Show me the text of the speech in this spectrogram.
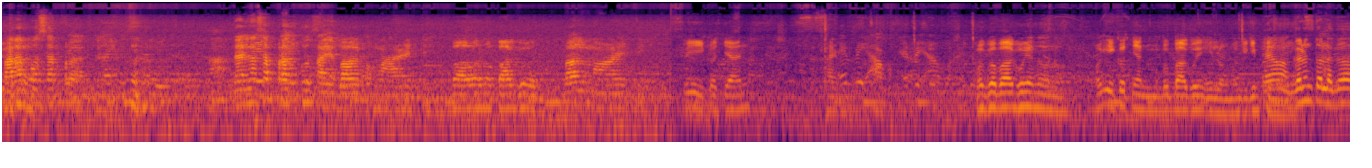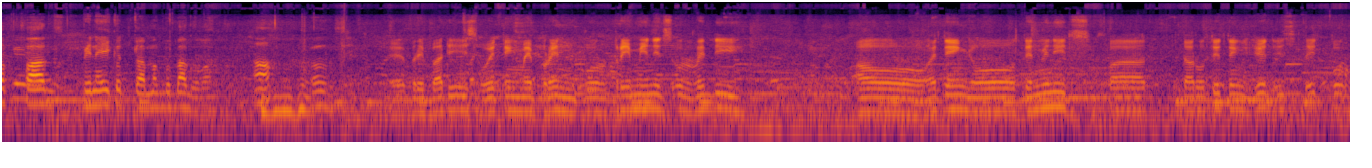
Para po sa Prague. Dahil nasa Prague po tayo, bawal pong maarte. Bawal mapagod. Bawal maarte. Free ikot yan. Every hour. Every hour. Magbabago yan, ano? Pag ikot yan, magbabago yung ilong, magiging Kaya Pinoy. ganun talaga. Pag pinaikot ka, magbabago ka. Oh. Oh. Everybody is waiting, my friend, for 3 minutes already. Oh, I think oh, 10 minutes, but the rotating head is late for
